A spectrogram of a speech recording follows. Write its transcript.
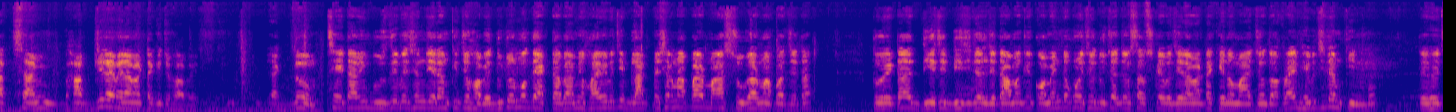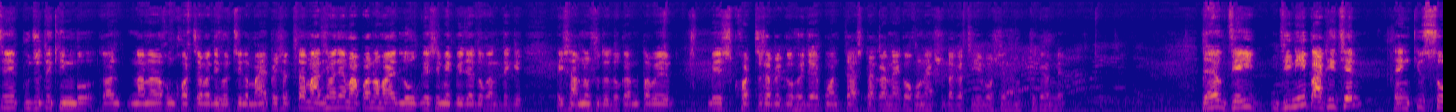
আচ্ছা আমি ভাবছিলাম এরকম একটা কিছু হবে। একদম। সেটা আমি বুঝতে পেরেছিলাম যে এরকম কিছু হবে। দুটোর মধ্যে একটা হবে। আমি হয় ভেবেছি ব্লাড প্রেশার মাপার বা সুগার মাপার যেটা। তো এটা দিয়েছে ডিজিটাল যেটা আমাকে কমেন্টও করেছে দু চারজন সাবস্ক্রাইবার যেরকম একটা কেন মায়ের জন্য দরকার। আমি ভেবেছিলাম কিনবো। তো ভেবেছি আমি পুজোতে কিনবো, কারণ নানা রকম খরচাপাতি হচ্ছিল। মায়ের প্রেশারটা মাঝে মাঝে মাপানো হয়, লোক এসে মেপে যায় দোকান থেকে, এই সামনে ওষুধের দোকান। তবে বেশ খরচা সাপেক্ষ হয়ে যায়, পঞ্চাশ টাকা নেয়, কখনো একশো টাকা চেয়ে বসে দূর থেকে আনলে যাই হোক, যেই, যিনি পাঠিয়েছেন থ্যাংক ইউ সো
